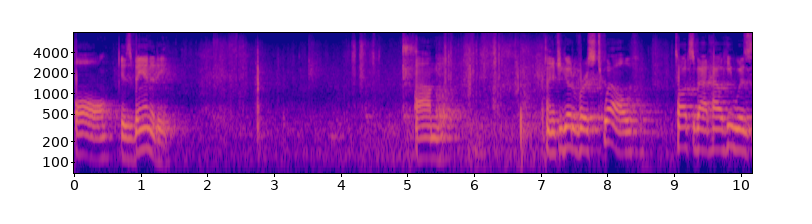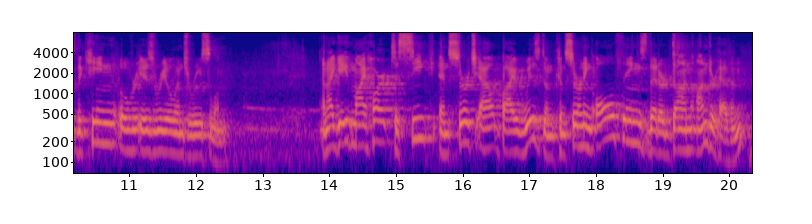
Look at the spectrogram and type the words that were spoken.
all is vanity. Um, and if you go to verse 12, talks about how he was the king over Israel and Jerusalem. And I gave my heart to seek and search out by wisdom concerning all things that are done under heaven.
